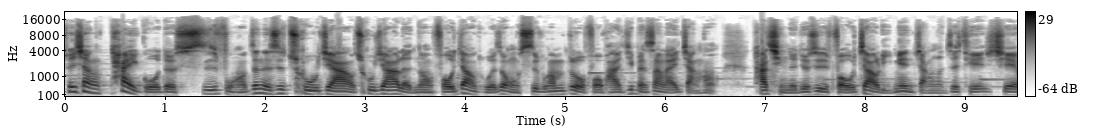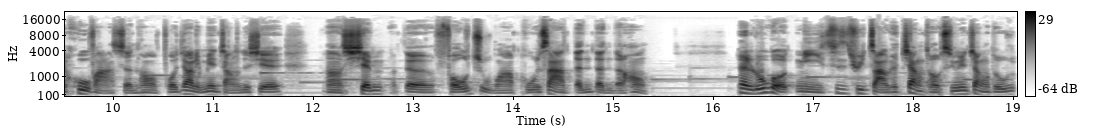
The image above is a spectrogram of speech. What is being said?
所以，像泰国的师傅哈，真的是出家哦，出家人哦，佛教徒的这种师傅，他们做佛牌，基本上来讲哈，他请的就是佛教里面讲的这些些护法神哦，佛教里面讲的这些呃仙的佛祖啊、菩萨等等的哈。那如果你是去找个降头师，因为降头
